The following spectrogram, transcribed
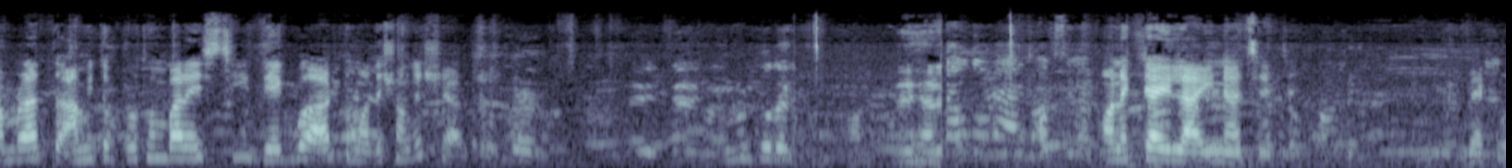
আমরা তো, আমি তো প্রথমবার এসেছি, দেখব আর তোমাদের সঙ্গে শেয়ার করব। অনেকটাই লাইন আছে। দেখো।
